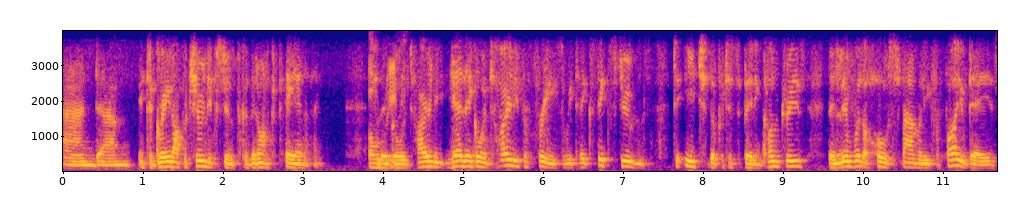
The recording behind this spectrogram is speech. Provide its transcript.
and um, it's a great opportunity for students because they don't have to pay anything. Oh, so they really? go entirely, yeah, they go entirely for free. So we take six students to each of the participating countries. They live with a host family for five days,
